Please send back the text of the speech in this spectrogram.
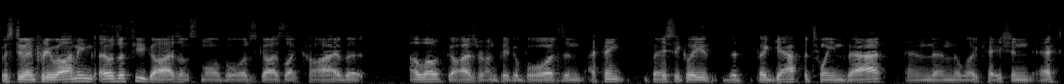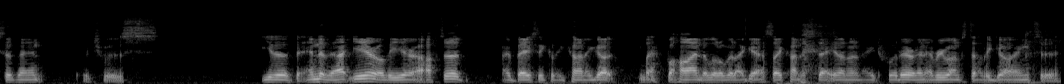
was doing pretty well. I mean, there was a few guys on small boards, guys like Kai, but a lot of guys are on bigger boards, and I think basically the the gap between that and then the Location X event, which was either at the end of that year or the year after, I basically kind of got left behind a little bit. I guess I kind of stayed on an eight footer, and everyone started going to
